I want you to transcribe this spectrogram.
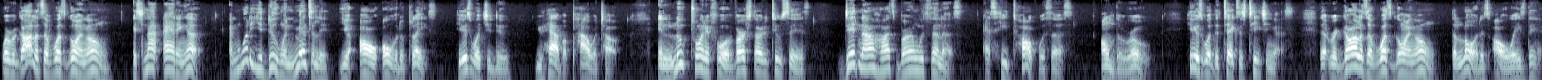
where regardless of what's going on, it's not adding up. And what do you do when mentally you're all over the place? Here's what you do you have a power talk. In Luke 24, verse 32 says, Didn't our hearts burn within us as he talked with us on the road? Here's what the text is teaching us that regardless of what's going on, the Lord is always there.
